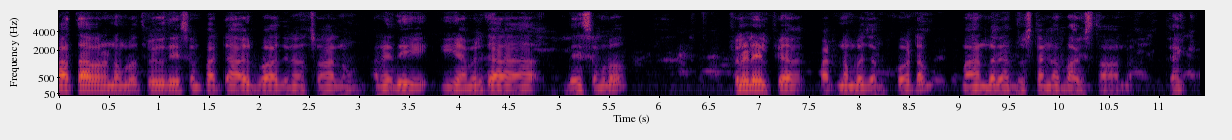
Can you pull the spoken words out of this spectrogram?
వాతావరణంలో తెలుగుదేశం పార్టీ ఆవిర్భావ దినోత్సవాలను అనేది ఈ అమెరికా దేశంలో ఫిలడెల్ఫియా పట్టణంలో జరుపుకోవటం మా అందరి అదృష్టంగా భావిస్తా ఉన్నాం. థ్యాంక్ యూ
